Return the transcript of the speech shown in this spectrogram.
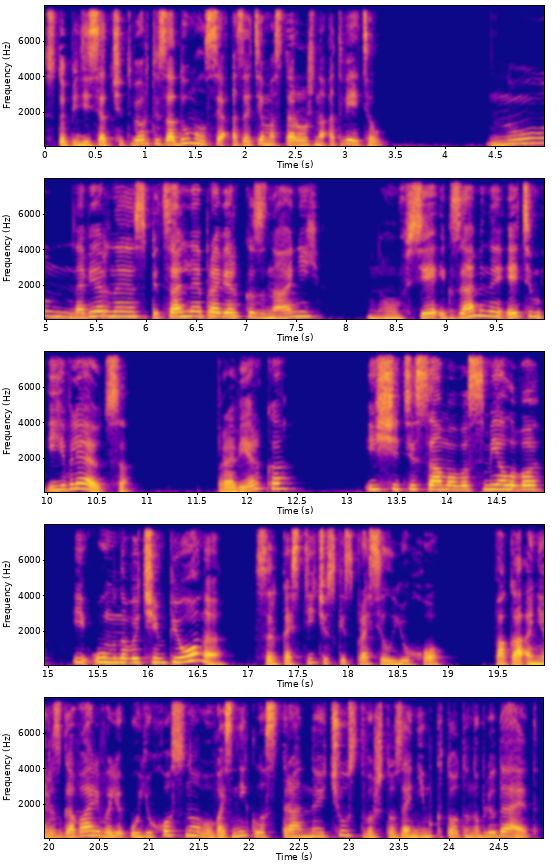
154 задумался, а затем осторожно ответил. Ну, наверное, специальная проверка знаний. Но все экзамены этим и являются. Проверка? Ищете самого смелого и умного чемпиона? Саркастически спросил Юхо. Пока они разговаривали, у Юхо снова возникло странное чувство, что за ним кто-то наблюдает.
